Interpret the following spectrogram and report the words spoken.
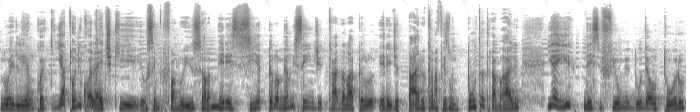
no elenco aqui. E a Toni Collette, que eu sempre falo isso, ela merecia pelo menos ser indicada lá pelo Hereditário, que ela fez um puta trabalho. E aí, nesse filme do Del Toro,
